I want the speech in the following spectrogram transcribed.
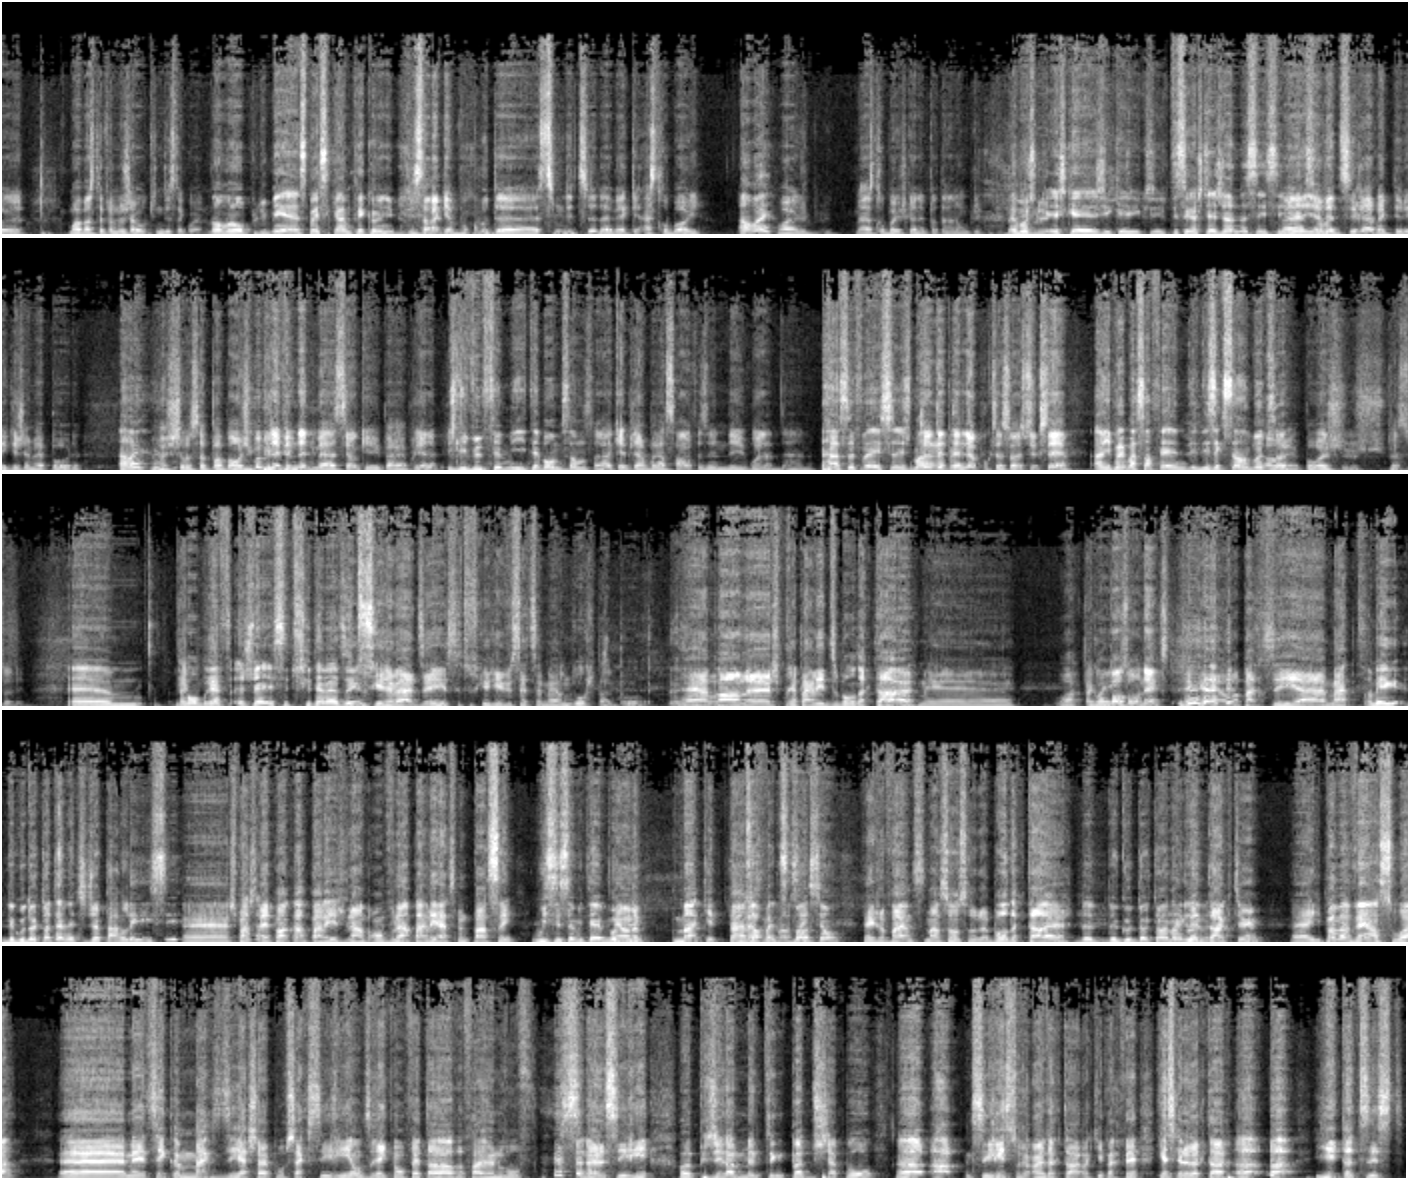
Moi avant ce film-là, j'avais aucune idée c'était quoi. là. Non, moi non plus, mais euh, c'est vrai que c'est quand même très connu. Puis c'est vrai qu'il y a beaucoup de similitudes avec Astro Boy. Ah ouais? Ouais, je- mais Astro Boy, je connais pas tant non plus. Ben moi, j'ai écouté ça quand j'étais jeune, là. c'est c'est Mais bien, il y ça, avait une série avec TV que j'aimais pas. Là. Ah ouais? Je trouve ça pas bon. J'ai pas vu le film d'animation qu'il y a eu par après. là. Je l'ai vu le film, il était bon, il me semble. C'est vrai que Pierre Brassard faisait une des voix là-dedans. là. Ah ça, fait, ça, je m'en Tout était rappelle. là pour que ce soit un succès. Ah mais Pierre Brassard fait une- des excellentes voix de Ah ça. ouais, pour vrai, je, je suis persuadé. Euh, Fait bon bref, je vais- c'est tout ce que tu avais à C'est dire. tout ce que j'avais à dire, c'est tout ce que j'ai vu cette semaine. Hugo qui parle pas. Euh, à part, le- je pourrais parler du bon docteur, mais... euh, Ouais, fait qu'on Oui. passe au next. fait que, euh, on va passer à Matt. Ah, mais de Good Doctor, t'avais-tu déjà parlé ici? Euh, je pense que j'avais pas encore parlé, je voulais en- on voulait en parler la semaine passée, Oui, c'est ça, mais t'avais pas mais on a manqué de temps Tu la faire une semaine petite passée. mention? Fait que je vais faire une petite mention sur le bon docteur. de, de Good Doctor en The anglais. Good Doctor. Euh, il est pas mauvais en soi. Euh, mais tu sais, comme Max dit à chaque, pour chaque série, on dirait qu'on fait ah, on va faire un nouveau une nouvelle série. On va piger dans le melting pot du chapeau. Ah, ah, une série sur un docteur. Ok, parfait. Qu'est-ce que le docteur? Ah, ah, il est autiste.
